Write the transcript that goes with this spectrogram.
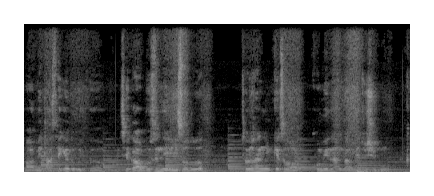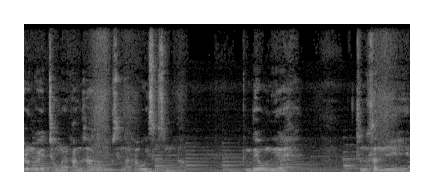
마음에 다 새겨두고 있고요. 제가 무슨 일이 있어도 전도사님께서 고민 상담 해주시고 그런 거에 정말 감사하다고 생각하고 있었습니다. 근데 오늘 전도사님이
